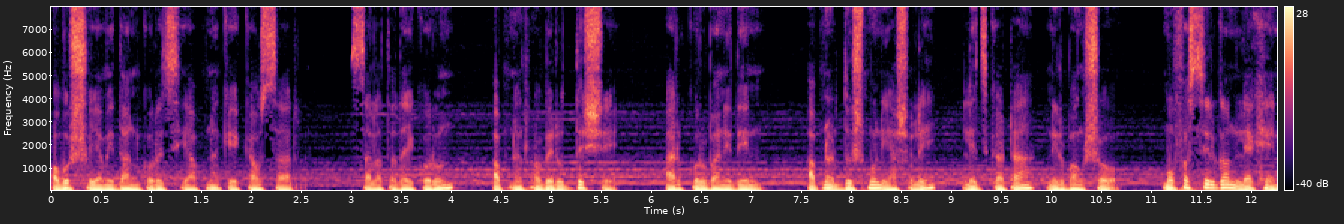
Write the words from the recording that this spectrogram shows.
অবশ্যই আমি দান করেছি আপনাকে, কাউসার। সালাত আদায় করুন আপনার রবের উদ্দেশ্যে। আর কোরবানি দিন, আপনার দুশ্মনী আসলে লেজকাটা নির্বংশ। মুফাসিরগণ লেখেন,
